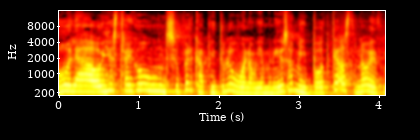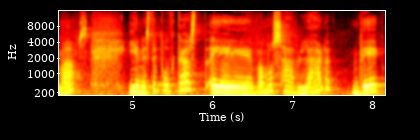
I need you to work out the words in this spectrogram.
Hola, hoy os traigo un super capítulo. Bueno, bienvenidos a mi podcast una vez más. Y en este podcast eh, vamos a hablar de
